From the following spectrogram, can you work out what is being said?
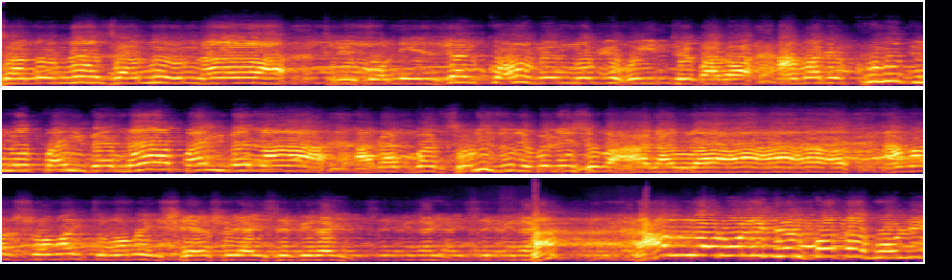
জানো না জানো না। তুমি বনে ইসরায়েল কমের নবী হইতে পারো, আমারে কোনোদিনও পাইবে না পাইবে না। আর একবার জোরে জোরে বলে সুবহান আমার সময় তো মনে হয় শেষ হয়ে আইছে বেড়াই হ্যাঁ? আল্লাহর কথা বলি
